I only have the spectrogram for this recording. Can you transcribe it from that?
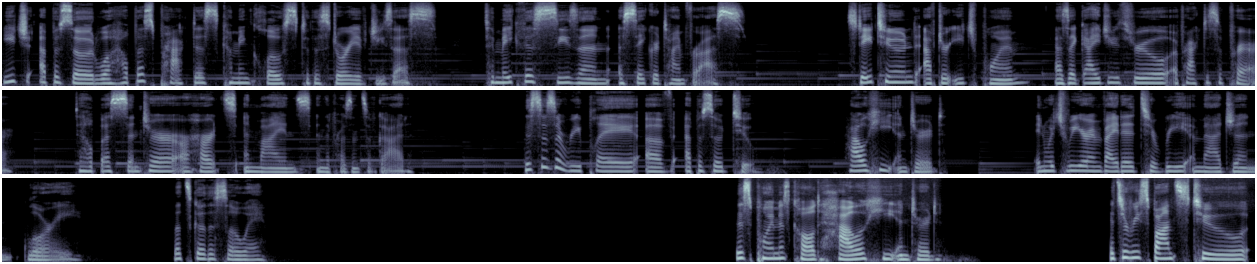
each episode will help us practice coming close to the story of Jesus to make this season a sacred time for us. Stay tuned after each poem as I guide you through a practice of prayer to help us center our hearts and minds in the presence of God. This is a replay of episode two How He Entered, in which we are invited to reimagine glory. Let's go the slow way. This poem is called How He Entered. It's a response to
